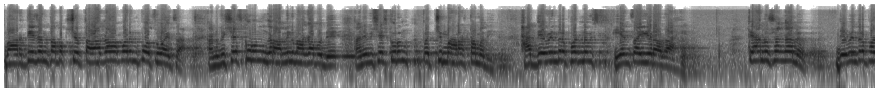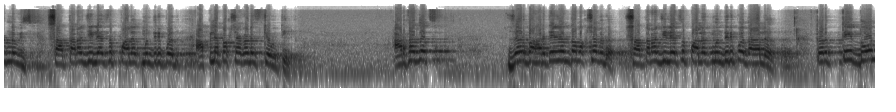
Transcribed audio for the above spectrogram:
भारतीय जनता पक्ष तळागाळापर्यंत पोहोचवायचा आणि विशेष करून ग्रामीण भागामध्ये आणि विशेष करून पश्चिम महाराष्ट्रामध्ये हा देवेंद्र फडणवीस यांचा इरादा आहे. त्या अनुषंगानं देवेंद्र फडणवीस सातारा जिल्ह्याचं पालकमंत्रीपद आपल्या पक्षाकडेच ठेवतील. अर्थातच जर भारतीय जनता पक्षाकडं सातारा जिल्ह्याचं पालकमंत्रीपद आलं तर ते दोन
